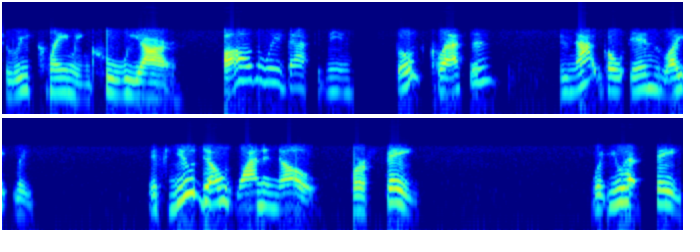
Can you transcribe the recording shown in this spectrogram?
to reclaiming who we are, all the way back, I mean, those classes do not go in lightly. If you don't want to know or face what you have faced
